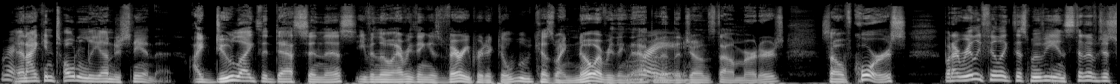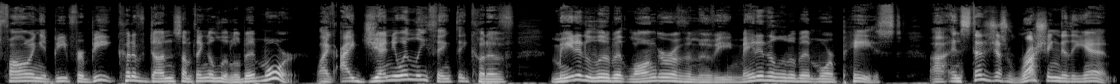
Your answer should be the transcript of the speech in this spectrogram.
Right. And I can totally understand that. I do like the deaths in this, even though everything is very predictable because I know everything that happened in the Right. Jonestown murders. So of course, but I really feel like this movie, instead of just following it beat for beat, could have done something a little bit more. Like I genuinely think they could have made it a little bit longer of a movie, made it a little bit more paced, uh, instead of just rushing to the end.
